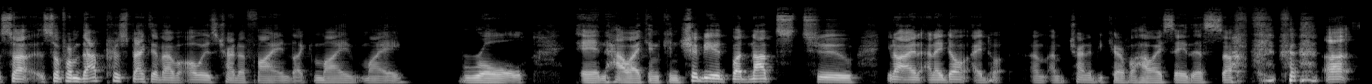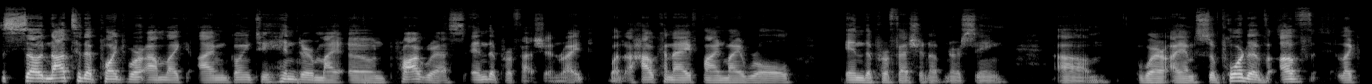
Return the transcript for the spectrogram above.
so so from that perspective i've always tried to find like my my role in how i can contribute but not to you know I, and i don't i don't I'm, I'm trying to be careful how i say this so uh, so not to the point where i'm like i'm going to hinder my own progress in the profession right? But how can i find my role in the profession of nursing um, where I am supportive of like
